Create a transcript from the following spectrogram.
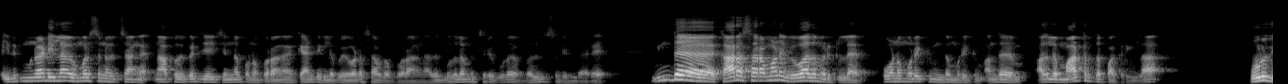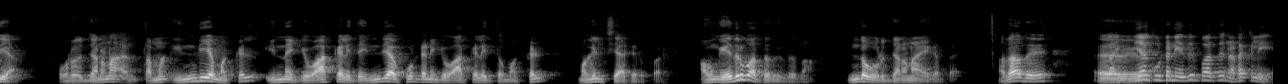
இதுக்கு முன்னாடிலாம் விமர்சனம் வச்சாங்க. நாற்பது பேர் ஜெயிச்சு என்ன பண்ண போறாங்க? கேண்டீன்ல போய் வடை சாப்பிட போறாங்கன்னு. அது முதலமைச்சர் கூட பதில் சொல்லியிருந்தாரு. இந்த காரசாரமான விவாதம் இருக்குல்ல? போன முறைக்கும் இந்த முறைக்கும். அந்த அதுல மாற்றத்தை பாக்குறீங்களா உறுதியா. ஒரு ஜனநா தமிழ் இந்திய மக்கள் இன்னைக்கு வாக்களித்த இந்தியா கூட்டணிக்கு வாக்களித்த மக்கள் மகிழ்ச்சியாக இருப்பார்கள். அவங்க எதிர்பார்த்தது இதுதான். இந்த ஒரு ஜனநாயகத்தை. அதாவது இந்தியா கூட்டணி எதிர்பார்த்து நடக்கலையே.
